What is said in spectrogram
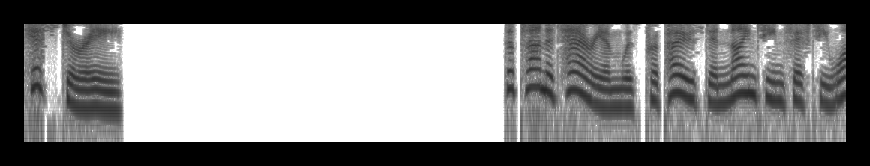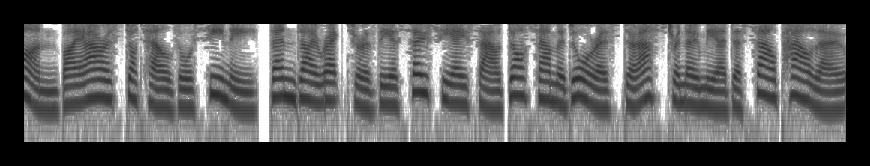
History The planetarium was proposed in 1951 by Aristoteles Orsini, then director of the Associação dos Amadores de Astronomia de São Paulo,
